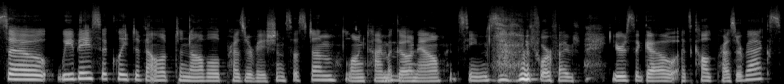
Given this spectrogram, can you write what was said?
So we basically developed a novel preservation system a long time ago Mhm. now. It seems four or five years ago. It's called Preservex,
